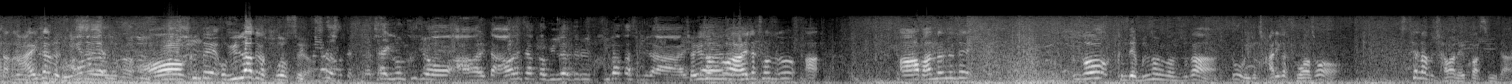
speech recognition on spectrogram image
자, 아이작을 녹이는, 어, 근데, 어, 윌라드가 죽었어요. 자, 이건 크죠. 아, 일단 아이작과 윌라드를 뒤바꿨습니다. 저기 일단- 선수, 아이작 선수, 아, 아, 만났는데, 이거, 근데 문성 선수가 또 이거 자리가 좋아서 스텔라도 잡아낼 것 같습니다.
